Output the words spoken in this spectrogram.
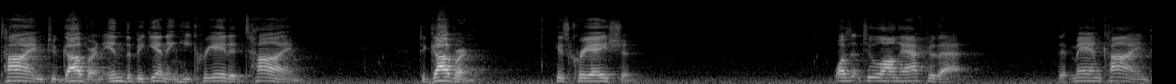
time to govern. In the beginning, He created time to govern His creation. Wasn't too long after that that mankind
